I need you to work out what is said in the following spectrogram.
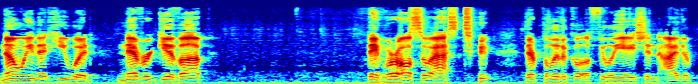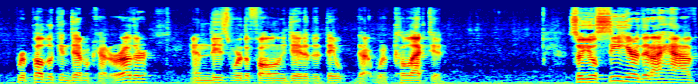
knowing that he would never give up. They were also asked their political affiliation, either Republican, Democrat, or other, and these were the following data that they that were collected. So you'll see here that I have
